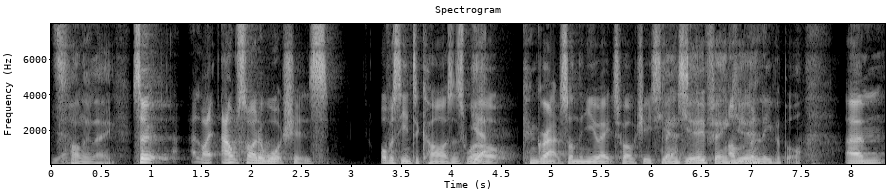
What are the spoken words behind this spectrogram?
It's funny, like. So, like outside of watches, obviously into cars as well. Congrats on the new 812 GTS. Thank you, thank you. Unbelievable. Um,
